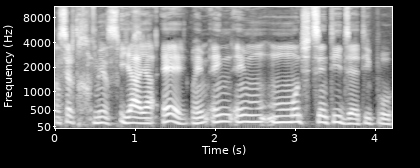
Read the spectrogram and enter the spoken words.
É um certo recomeço. Yeah, yeah. É, em, em, em montes de sentidos. É tipo.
